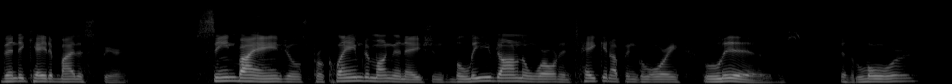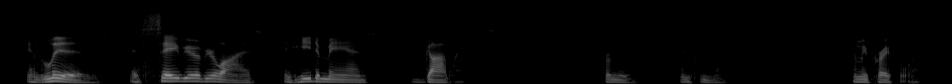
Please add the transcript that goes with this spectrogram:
vindicated by the Spirit, seen by angels, proclaimed among the nations, believed on in the world, and taken up in glory, lives as Lord and lives as Savior of your lives, and He demands godliness from you and from me. Let me pray for us.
